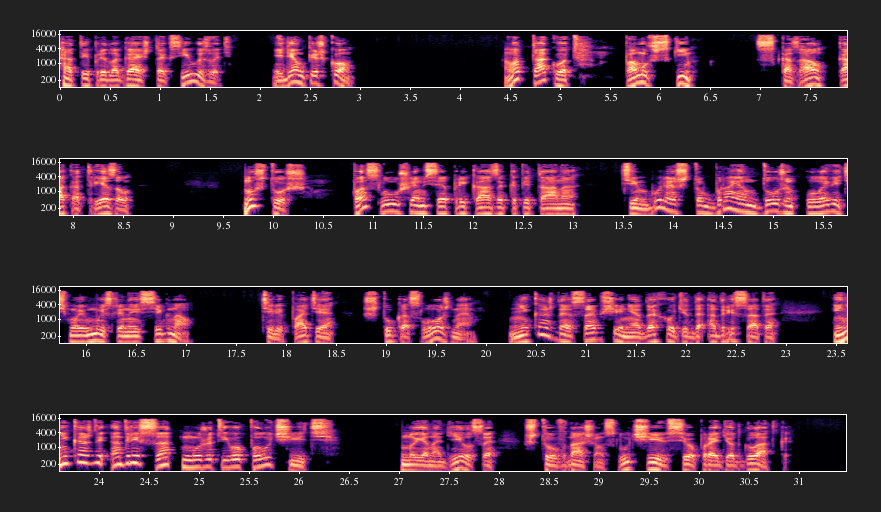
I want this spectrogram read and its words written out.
«А ты предлагаешь такси вызвать? Идем пешком». «Вот так вот, по-мужски», Сказал, как отрезал. Ну что ж, послушаемся приказа капитана. Тем более, что Брайан должен уловить мой мысленный сигнал. Телепатия – штука сложная. Не каждое сообщение доходит до адресата, и не каждый адресат может его получить. Но я надеялся, что в нашем случае все пройдет гладко.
